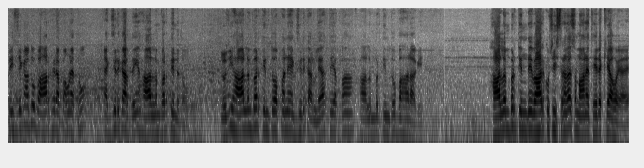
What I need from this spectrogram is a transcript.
ਤੇ ਇਸ ਜਗ੍ਹਾ ਤੋਂ ਬਾਹਰ ਫਿਰ ਆਪਾਂ ਹੁਣ ਇੱਥੋਂ ਐਗਜ਼ਿਟ ਕਰਦੇ ਹਾਂ ਹਾਲ ਨੰਬਰ 3 ਤੋਂ। ਲੋ ਜੀ, ਹਾਲ ਨੰਬਰ 3 ਤੋਂ ਆਪਾਂ ਨੇ ਐਗਜ਼ਿਟ ਕਰ ਲਿਆ ਤੇ ਆਪਾਂ ਹਾਲ ਨੰਬਰ 3 ਤੋਂ ਬਾਹਰ ਆ ਗਏ। ਹਾਲ ਨੰਬਰ 3 ਦੇ ਬਾਹਰ ਕੁਝ ਇਸ ਤਰ੍ਹਾਂ ਦਾ ਸਮਾਨ ਇੱਥੇ ਰੱਖਿਆ ਹੋਇਆ ਹੈ।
